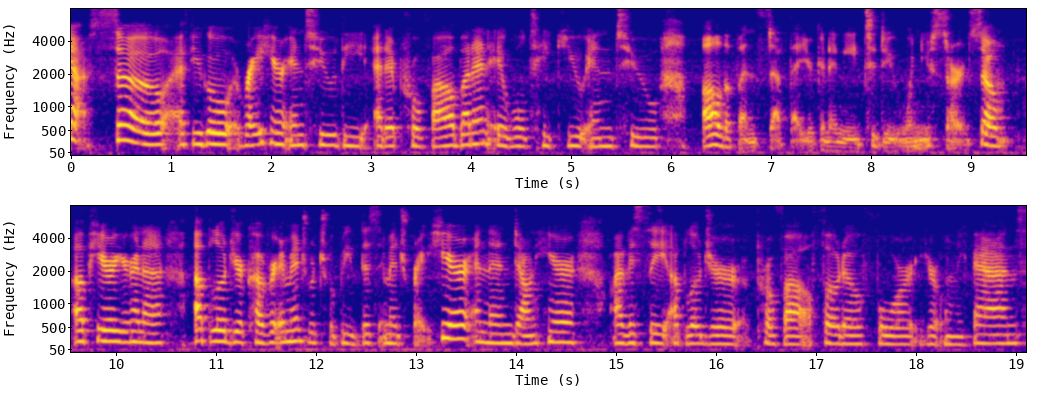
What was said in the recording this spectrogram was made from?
yeah, so if you go right here into the edit profile button, it will take you into all the fun stuff that you're gonna need to do when you start. So up here, you're gonna upload your cover image, which will be this image right here. And then down here, obviously upload your profile photo for your OnlyFans.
